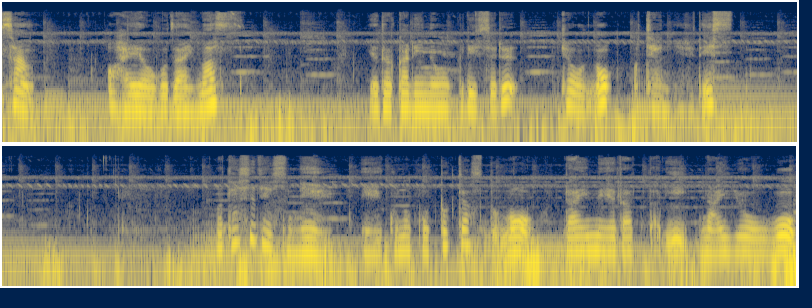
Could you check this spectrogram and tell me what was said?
さんおはようございます。ヤドカリのお送りする今日のチャンネルです。私ですね、えー、このポッドキャストの題名だったり内容を、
